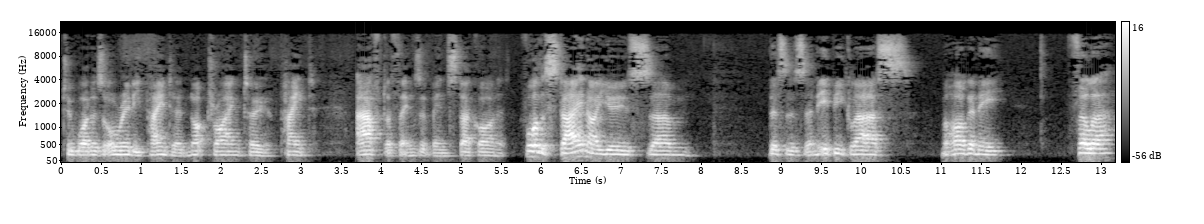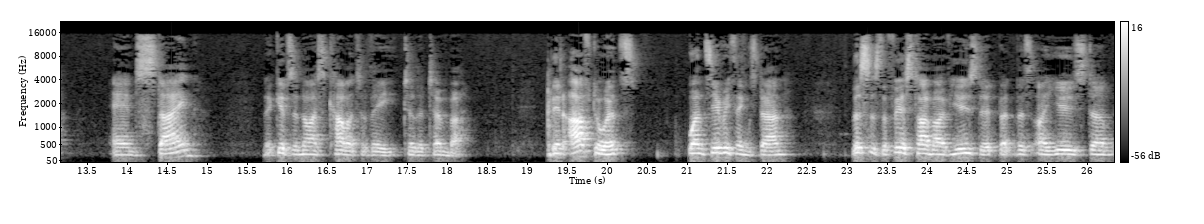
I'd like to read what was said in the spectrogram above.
to what is already painted, not trying to paint after things have been stuck on. For the stain I use, um, this is an Epiglass mahogany filler and stain that gives a nice colour to the to the timber. Then afterwards, once everything's done, this is the first time I've used it, but this I used um,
